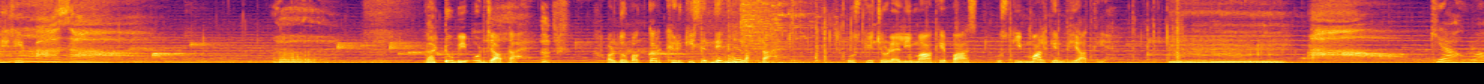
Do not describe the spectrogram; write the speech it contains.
मेरे पास आ। घट्टू भी उठ जाता है और दुबक्कर खिड़की से देखने लगता है। उसकी चुड़ैली माँ के पास उसकी मालकिन भी आती है। क्या हुआ?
